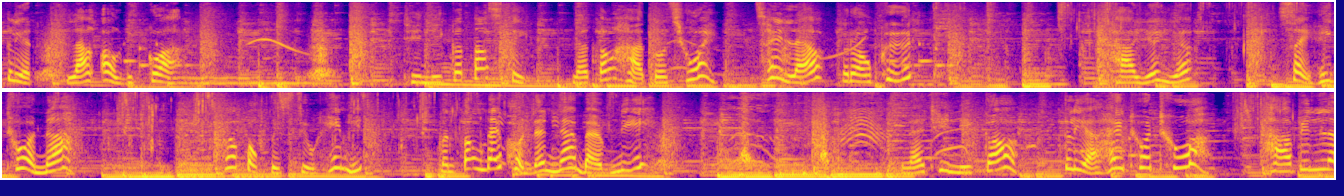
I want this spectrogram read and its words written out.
เกลียดล้างออกดีกว่า ทีนี้ก็ตั้งสติแล้วต้องหาตัวช่วย ใช่แล้วรองพื้น ทาเยอะๆ ใส่ให้ทั่วหน้าเพื่อปกปิดสิวให้มิด มันต้องได้ผลแน่ๆแบบนี้ และทีนี้ก็เกลี่ยให้ทั่วๆ ทาไปเล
